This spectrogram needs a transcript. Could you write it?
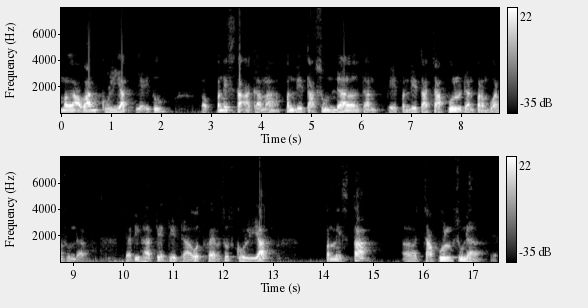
melawan Goliat yaitu eh, penista agama pendeta sundal dan pendeta cabul dan perempuan Sunda. Jadi HTD Daud versus Goliat penista eh, cabul Sunda. Ya.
